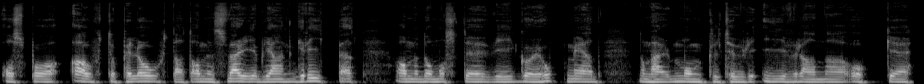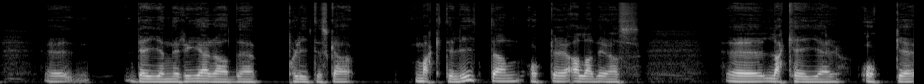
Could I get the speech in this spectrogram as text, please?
oss på autopilot att ja, Sverige blir angripet. Ja, men då måste vi gå ihop med de här mångkulturivrarna och eh, eh degenererade politiska makteliten och eh, alla deras eh, lakejer och eh,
